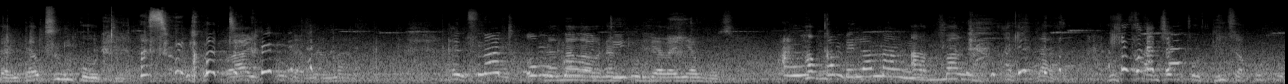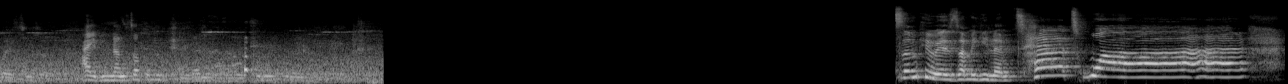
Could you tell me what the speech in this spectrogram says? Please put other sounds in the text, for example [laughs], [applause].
kanti akusumgodi Asumgodi. hayi fuka namanga It's not umgodi. mfundi abanyambuzi Angikambela manga. amanga ahlaza. Ngiphansi emgodini sakhuphuka hayi mina ngisafuna ukubhekana nawe. Unkulunkulu Zamigilem Tatwa.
